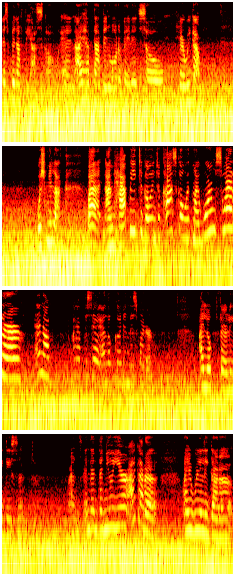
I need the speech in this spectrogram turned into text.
it's been a fiasco and I have not been motivated. So here we go. Wish me luck. But I'm happy to go into Costco with my warm sweater. And I, have to say, I look good in this sweater. I look fairly decent, friends. And then the new year, I gotta, I really gotta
